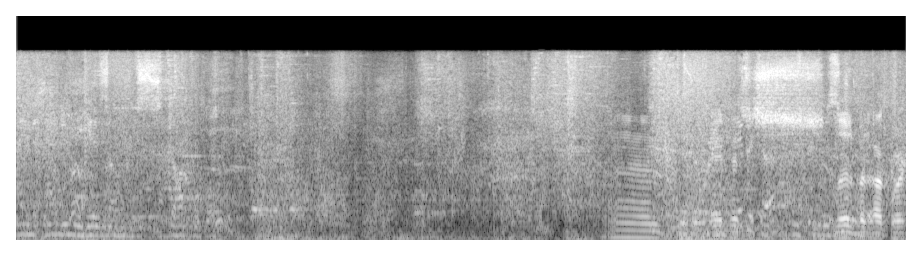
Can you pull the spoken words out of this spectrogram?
An enemy is unstoppable. And it is a little bit awkward.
